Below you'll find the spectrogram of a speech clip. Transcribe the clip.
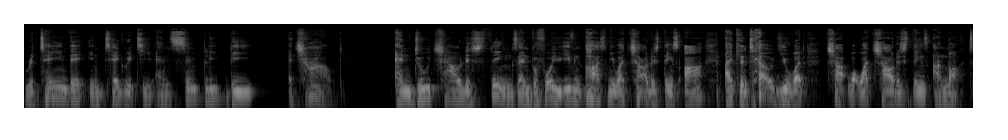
retain their integrity and simply be a child? and do childish things. And before you even ask me what childish things are, I can tell you what, chi- what, what childish things are not.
